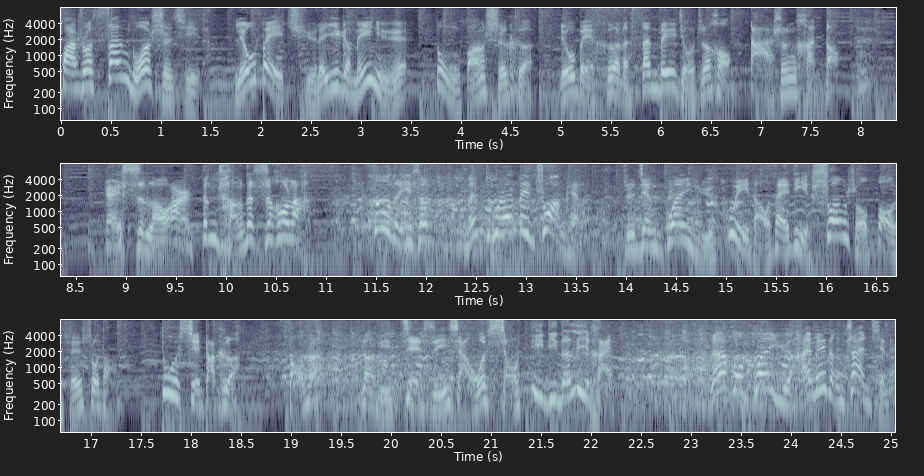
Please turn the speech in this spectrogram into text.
话说三国时期，刘备娶了一个美女，洞房时刻，刘备喝了三杯酒之后，大声喊道：“该是老二登场的时候了！”嗖的一声，门突然被撞开了，只见关羽跪倒在地，双手抱拳说道：“多谢大哥，嫂子，让你见识一下我小弟弟的厉害。”然后关羽还没等站起来，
